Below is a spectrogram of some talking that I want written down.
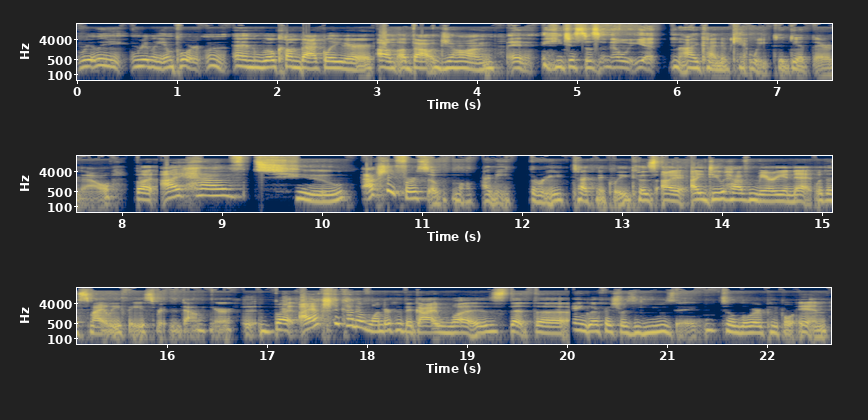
really, really important, and we'll come back later um, about John, and he just doesn't know it yet. And I kind of can't wait to get there now. But I have two actually first of well, I mean three technically because I I do have marionette with a smiley face written down here. But I actually kind of wonder who the guy was that the anglerfish was using to lure people in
